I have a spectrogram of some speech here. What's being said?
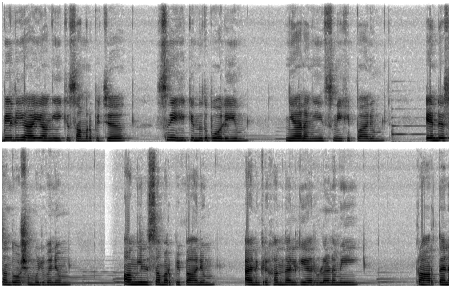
ബലിയായി അങ്ങേക്ക് സമർപ്പിച്ച് സ്നേഹിക്കുന്നത് പോലെയും ഞാൻ അങ്ങയെ സ്നേഹിപ്പാനും എന്റെ സന്തോഷം മുഴുവനും അങ്ങിൽ സമർപ്പിപ്പാനും അനുഗ്രഹം നൽകി അരുളണമേ. പ്രാർത്ഥന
